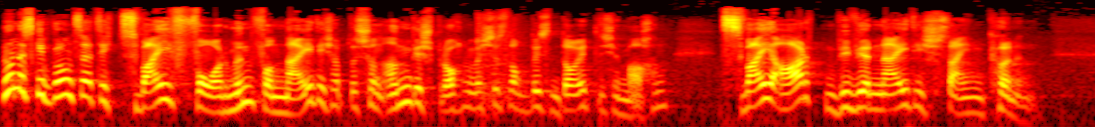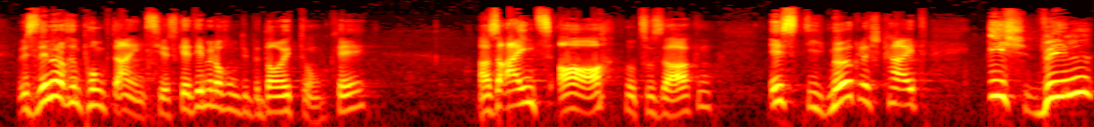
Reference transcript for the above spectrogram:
Nun, es gibt grundsätzlich zwei Formen von Neid. Ich habe das schon angesprochen, möchte es noch ein bisschen deutlicher machen. Zwei Arten, wie wir neidisch sein können. Wir sind immer noch im Punkt 1 hier. Es geht immer noch um die Bedeutung, okay? Also 1a sozusagen ist die Möglichkeit, ich will,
